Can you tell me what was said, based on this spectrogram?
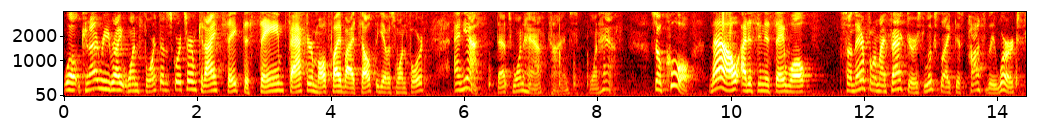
Well, can I rewrite 1 fourth as a squared term? Can I take the same factor multiplied by itself to give us 1 fourth? And yes, that's 1 half times 1 half. So cool. Now I just need to say, well, so therefore my factors looks like this possibly works.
